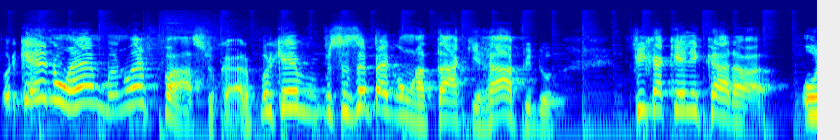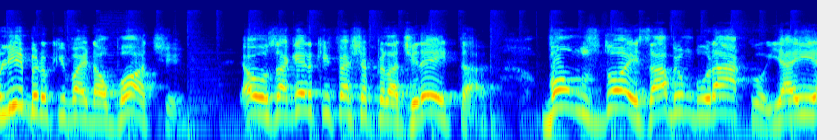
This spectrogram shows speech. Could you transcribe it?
Porque não é, não é fácil, cara. Porque se você pega um ataque rápido, fica aquele cara, o líbero que vai dar o bote, é o zagueiro que fecha pela direita, vão os dois, abre um buraco, e aí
